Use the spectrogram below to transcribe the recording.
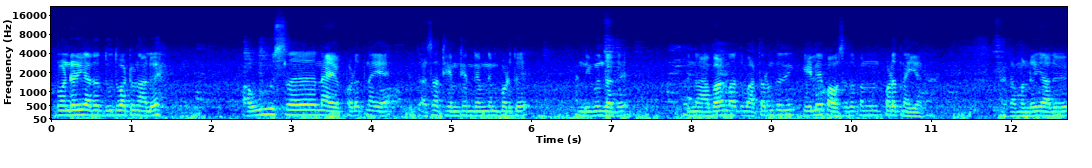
मंडळी आता दूध वाटून आलो आहे पाऊस नाही पडत नाही आहे असा थेंब थेंब थेंब थेंब पडतो आहे आणि निघून जातो आहे पण आभाळ मात वातावरण तर केलं आहे पावसाचं पण पडत नाही आहे आता. आता मंडळी आलो आहे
